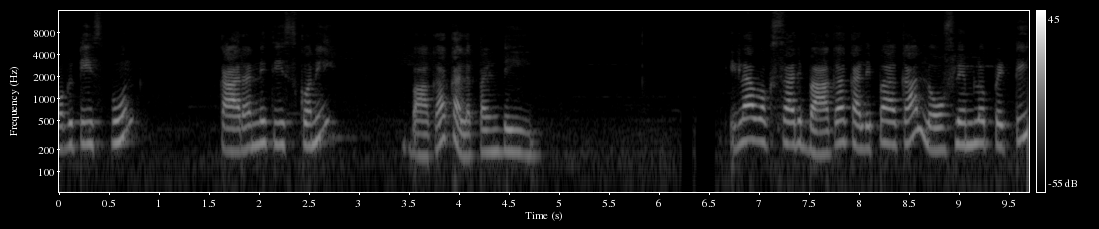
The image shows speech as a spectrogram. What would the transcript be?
ఒక టీ స్పూన్ కారాన్ని తీసుకొని బాగా కలపండి. ఇలా ఒకసారి బాగా కలిపాక లో ఫ్లేమ్లో పెట్టి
